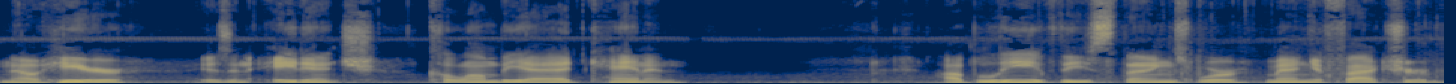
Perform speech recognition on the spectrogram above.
Now here is an 8-inch Columbiad cannon. I believe these things were manufactured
